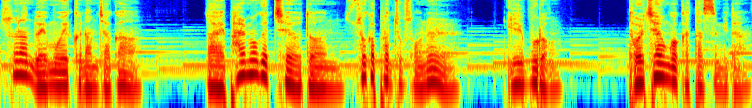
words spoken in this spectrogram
순한 외모의 그 남자가 나의 팔목에 채우던 수갑 한쪽 손을 일부러 덜 채운 것 같았습니다.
